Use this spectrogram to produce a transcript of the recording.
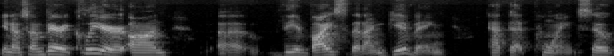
You know, so I'm very clear on uh, the advice that I'm giving at that point. So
